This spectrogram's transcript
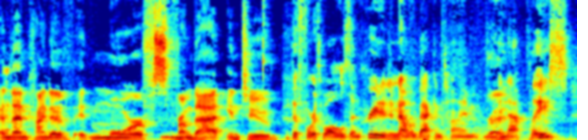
and then kind of it morphs from that into the fourth wall is then created, and now we're back in time Right. in that place.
